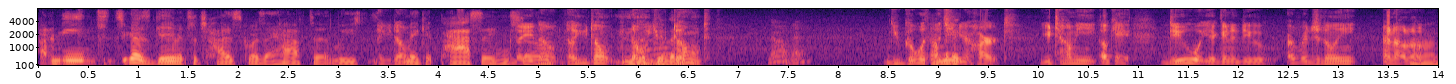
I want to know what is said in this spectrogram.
I mean, since you guys gave it such high scores, I have to at least No, you don't. make it passing. No, so you don't. No, you don't. No, you give it a- don't. No, man. You go with I'm what's in gonna- your heart. You tell me, okay, do what you're gonna do originally. Or no, no, Uh-huh.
